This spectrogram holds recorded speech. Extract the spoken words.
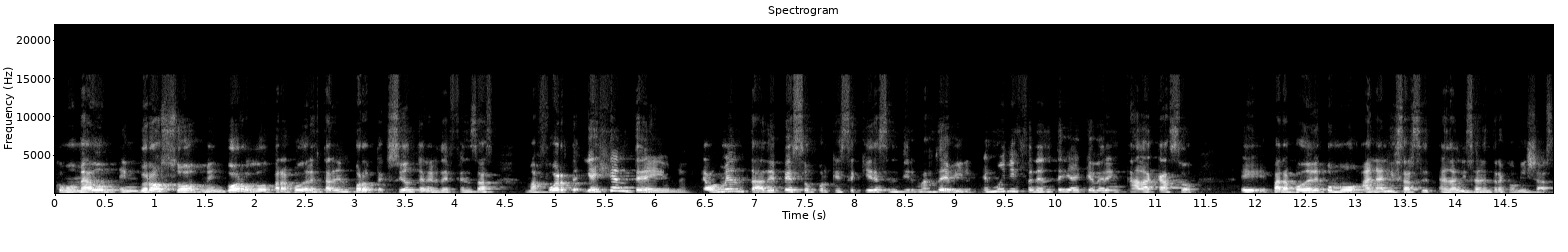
Como me hago engroso, me engordo para poder estar en protección, tener defensas más fuertes. Y hay gente que aumenta de peso porque se quiere sentir más débil. Es muy diferente y hay que ver en cada caso eh, para poder como analizarse, analizar entre comillas.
